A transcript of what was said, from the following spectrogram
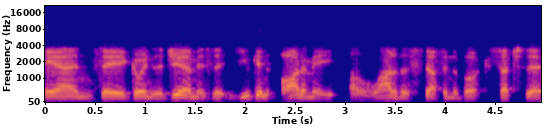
and say going to the gym is that you can automate a lot of the stuff in the book such that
